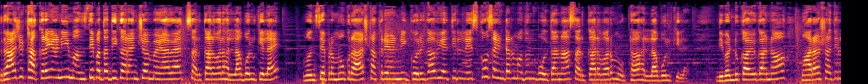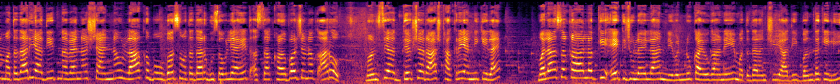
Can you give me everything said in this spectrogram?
राज ठाकरे यांनी मनसे पदाधिकाऱ्यांच्या मेळाव्यात सरकारवर हल्लाबोल केलाय. मनसे प्रमुख राज ठाकरे यांनी गोरेगाव येथील नेस्को सेंटरमधून बोलताना सरकारवर मोठा हल्लाबोल केलाय. निवडणूक आयोगानं महाराष्ट्रातील मतदार यादीत नव्यानं शहाण्णव लाख बोगस मतदार घुसवले आहेत असा खळबळजनक आरोप मनसे अध्यक्ष राज ठाकरे यांनी केलाय. मला असं कळालं की एक जुलैला निवडणूक आयोगाने मतदारांची यादी बंद केली.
